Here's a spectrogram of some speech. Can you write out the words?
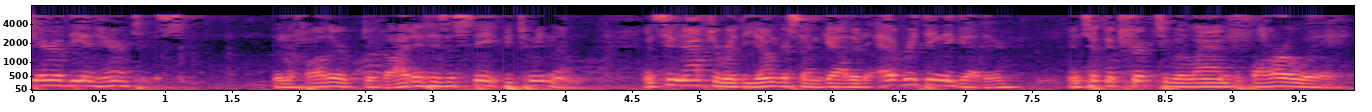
share of the inheritance. Then the father divided his estate between them. And soon afterward, the younger son gathered everything together and took a trip to a land far away.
